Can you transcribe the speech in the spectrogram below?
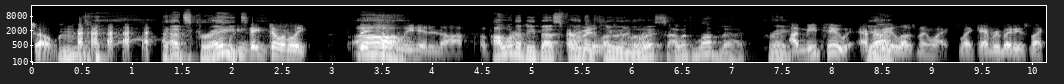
So Mm. That's great. they totally they Oh. totally hit it off. Of I want to be best friends Everybody with Huey Lewis. I would love that. Great. Uh, me too. Everybody Yeah. loves my wife. Like everybody's like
